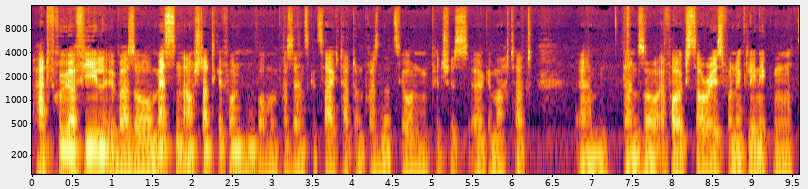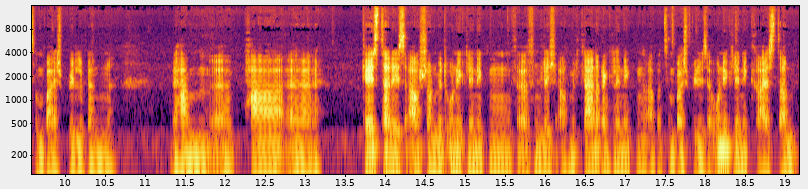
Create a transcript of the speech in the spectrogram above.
hat früher viel über so Messen auch stattgefunden, wo man Präsenz gezeigt hat und Präsentationen, Pitches äh, gemacht hat. Ähm, dann so Erfolgsstories von den Kliniken, zum Beispiel, wenn wir haben ein äh, paar äh, Case Studies auch schon mit Unikliniken veröffentlicht, auch mit kleineren Kliniken, aber zum Beispiel dieser Uniklinik-Kreis dann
